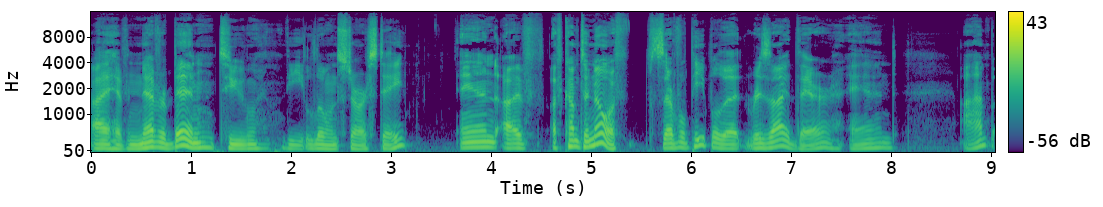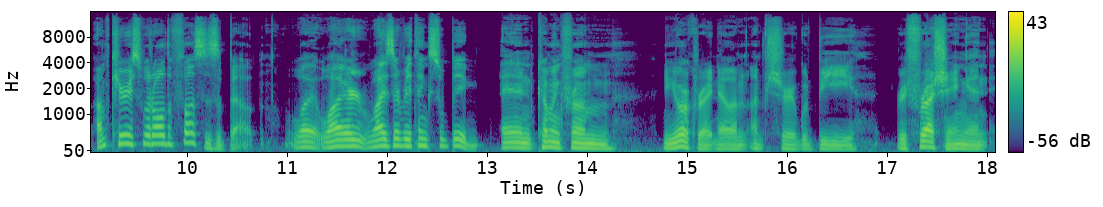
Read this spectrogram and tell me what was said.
I have never been to the Lone Star State, and I've I've come to know several people that reside there, and I'm I'm curious what all the fuss is about. Why why are why is everything so big? And coming from New York right now, I'm I'm sure it would be refreshing and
